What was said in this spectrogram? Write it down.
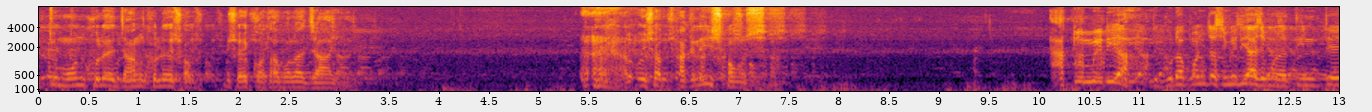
একটু মন খুলে, জান খুলে সব বিষয়ে কথা বলা যায়। আর ওই সব থাকলেই সমস্যা। এত মিডিয়া, গোটা পঞ্চাশ মিডিয়া আছে মনে তিনটে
